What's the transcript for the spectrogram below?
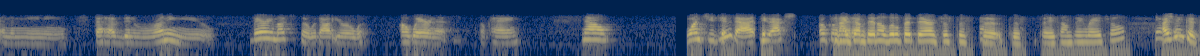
and the meanings that have been running you, very much so without your awareness. Okay? Now, once you do that, you actually. Oh, Can ahead, I jump in a little bit there just to, yeah. to, to say something, Rachel? Yeah, I sure. think it's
